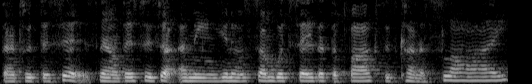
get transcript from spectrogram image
That's what this is. Now, this is, a, I mean, you know, some would say that the fox is kind of sly,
